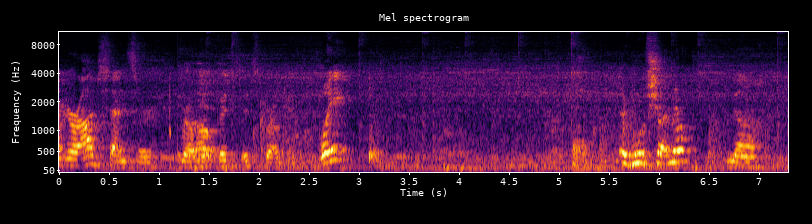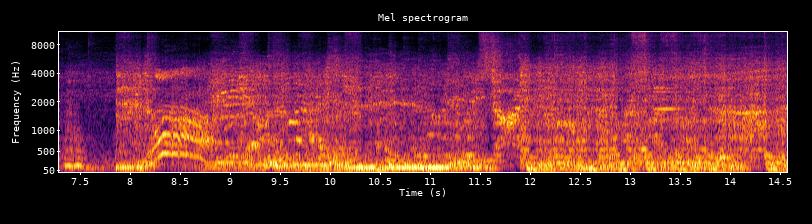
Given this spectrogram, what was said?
my garage sensor. Broke Oh, it's, it's broken. it. Wait. It won't shut now. No. I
